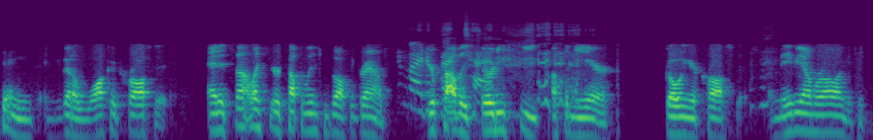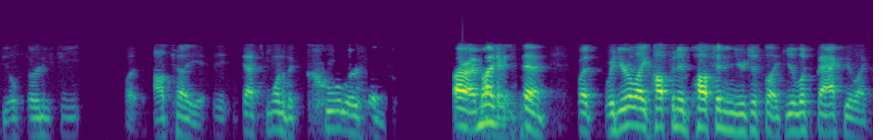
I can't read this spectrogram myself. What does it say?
chains, and you got to walk across it. And it's not like you're a couple inches off the ground. You're probably 10. 30 feet up in the air going across it. And maybe I'm wrong. It could feel 30 feet, but I'll tell you, it, that's one of the cooler things. All right, might have been. But when you're like huffing and puffing and you're just like, you look back, you're like,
